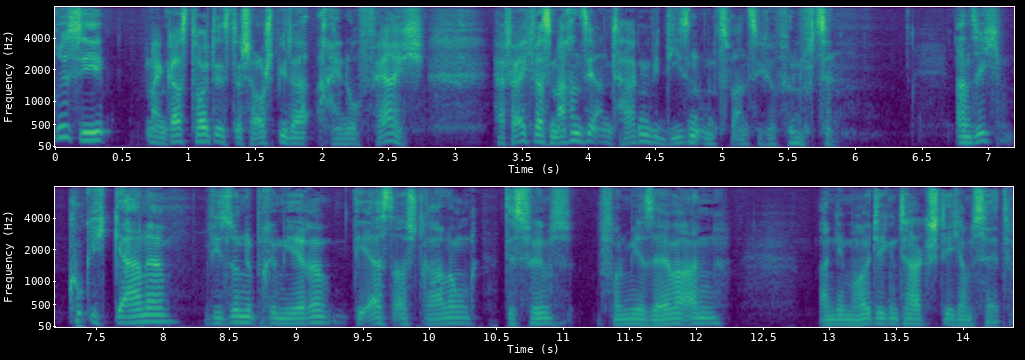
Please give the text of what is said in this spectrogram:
Grüß Sie. Mein Gast heute ist der Schauspieler Heino Ferch. Herr Ferch, was machen Sie an Tagen wie diesen um 20.15 Uhr? An sich gucke ich gerne wie so eine Premiere die Erstausstrahlung des Films von mir selber an. An dem heutigen Tag stehe ich am Set.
